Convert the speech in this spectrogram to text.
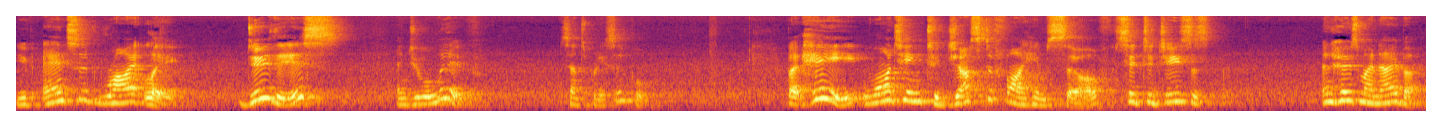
You've answered rightly. Do this and you will live. Sounds pretty simple. But he, wanting to justify himself, said to Jesus, And who's my neighbour?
